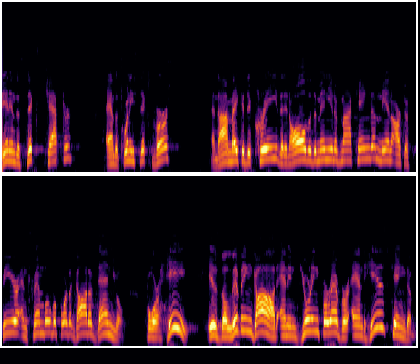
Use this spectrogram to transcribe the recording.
Then in the sixth chapter and the twenty-sixth verse, and I make a decree that in all the dominion of my kingdom men are to fear and tremble before the God of Daniel, for He is the living God and enduring forever, and His kingdom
